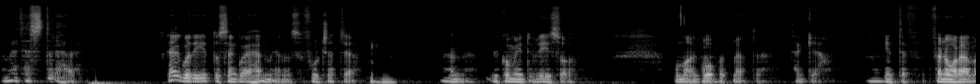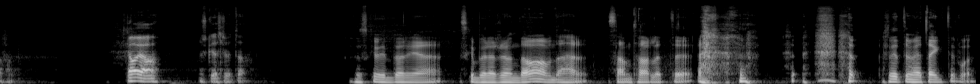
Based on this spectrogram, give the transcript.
okay, jag testar det här. Ska jag gå dit och sen går jag hem igen och så fortsätter jag. Mm. Men det kommer ju inte bli så om man går på ett möte, tänker jag. Inte f- för några i alla fall. Ja, ja, nu ska jag sluta. Nu ska vi börja, ska börja runda av det här samtalet. Vet du vad jag tänkte på?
